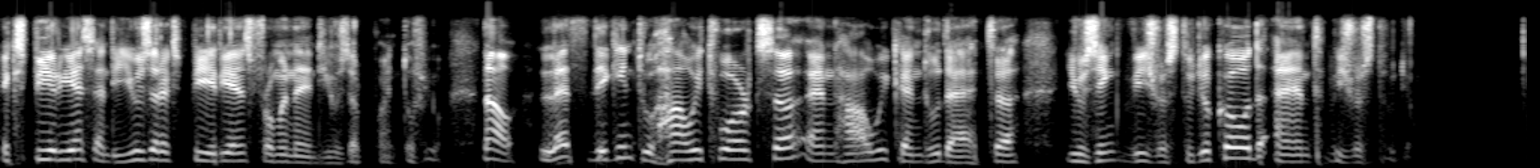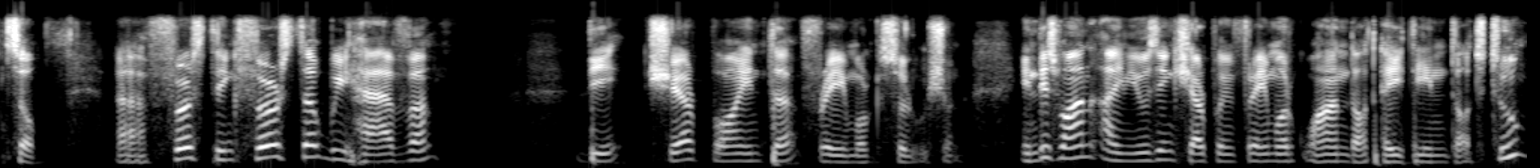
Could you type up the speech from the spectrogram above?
experience and the user experience from an end user point of view. Now, let's dig into how it works uh, and how we can do that uh, using Visual Studio Code and Visual Studio. So uh, first thing first, uh, we have uh, the SharePoint framework solution. In this one, I'm using SharePoint Framework 1.18.2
